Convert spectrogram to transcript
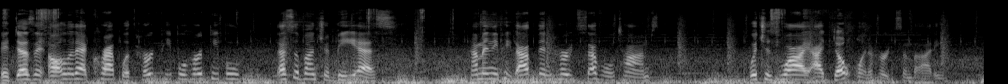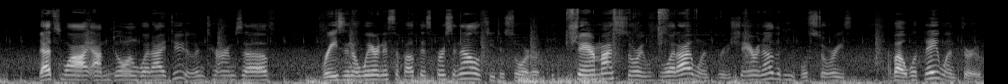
It doesn't, all of that crap with hurt people, hurt people, that's a bunch of BS. How many people, I've been hurt several times which is why I don't want to hurt somebody. That's why I'm doing what I do in terms of raising awareness about this personality disorder, sharing my story with what I went through, sharing other people's stories about what they went through,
